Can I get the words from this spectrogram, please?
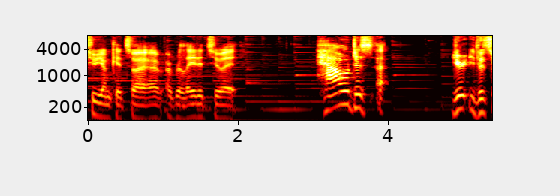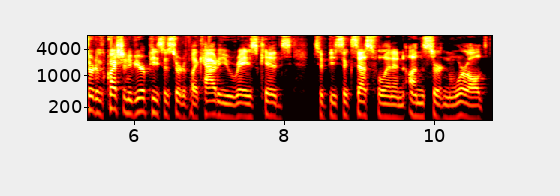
two young kids, so I, I related to it. How does, uh, your the sort of question of your piece is sort of like how do you raise kids to be successful in an uncertain world?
